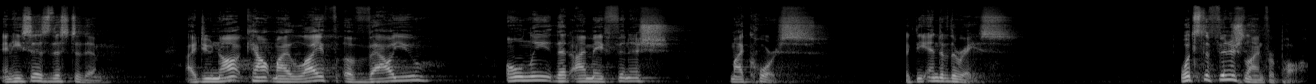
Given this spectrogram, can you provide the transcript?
And he says this to them I do not count my life of value, only that I may finish my course, like the end of the race. What's the finish line for Paul?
